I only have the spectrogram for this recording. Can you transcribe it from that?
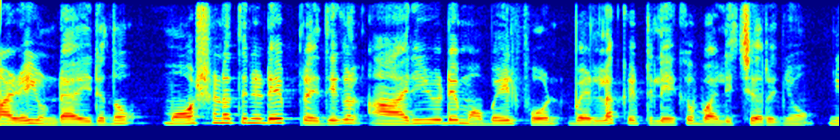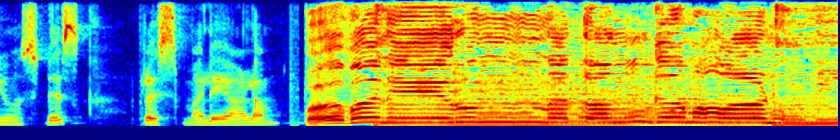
മഴയുണ്ടായിരുന്നു. മോഷണത്തിനിടെ പ്രതികൾ ആര്യയുടെ മൊബൈൽ ഫോൺ വെള്ളക്കെട്ടിലേക്ക് വലിച്ചെറിഞ്ഞു. ന്യൂസ് ഡെസ്ക് പ്രസ് മലയാളം പവനേറുന്ന തങ്കമാണു നീ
